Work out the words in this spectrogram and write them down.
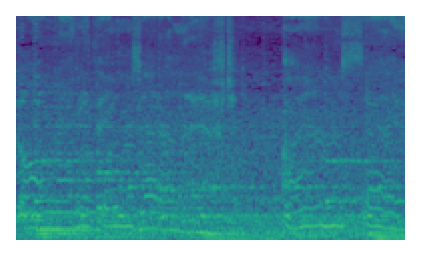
so many things that are left unsaid.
